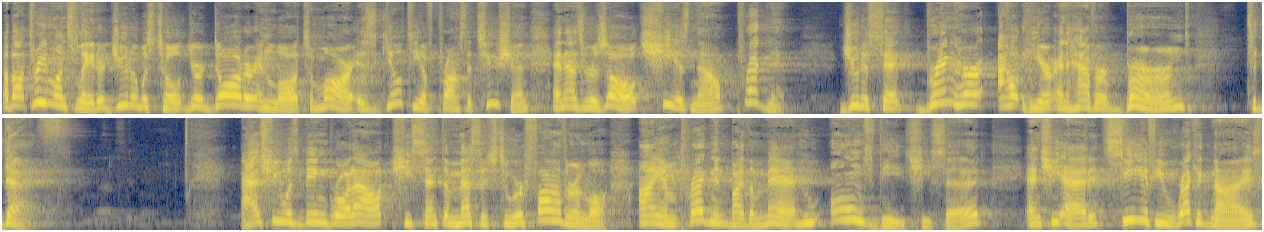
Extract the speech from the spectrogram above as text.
About three months later, Judah was told, Your daughter in law, Tamar, is guilty of prostitution, and as a result, she is now pregnant. Judah said, Bring her out here and have her burned to death. As she was being brought out, she sent a message to her father in law. I am pregnant by the man who owns these, she said. And she added, See if you recognize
